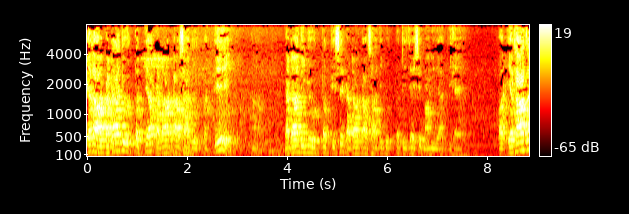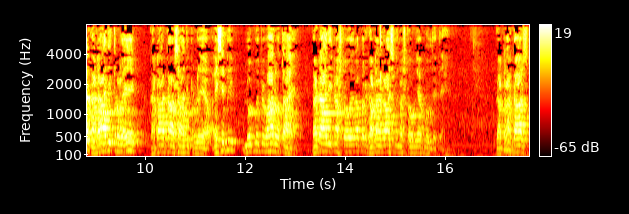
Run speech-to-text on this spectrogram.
यथा घटादि उत्पत्तिया घटाकाश आदि उत्पत्ति घटादि की उत्पत्ति से घटाकाश आदि की उत्पत्ति जैसे मानी जाती है। और यथार्थ घटादि प्रलय घटाकाश आदि प्रलय, ऐसे भी लोग में व्यवहार होता है। घटादि नष्ट हो जाने पर घटाकाश में नष्ट हो गया बोल देते हैं। घटाकाश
